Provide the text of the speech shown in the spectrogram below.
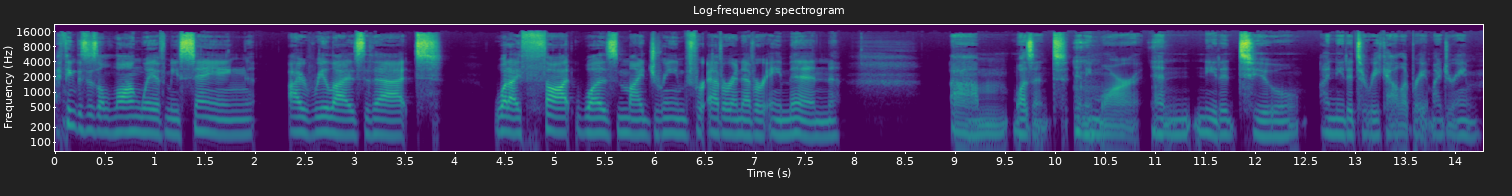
I think this is a long way of me saying I realized that what I thought was my dream forever and ever, amen, um, wasn't Mhm. anymore and needed to, I needed to recalibrate my dream.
